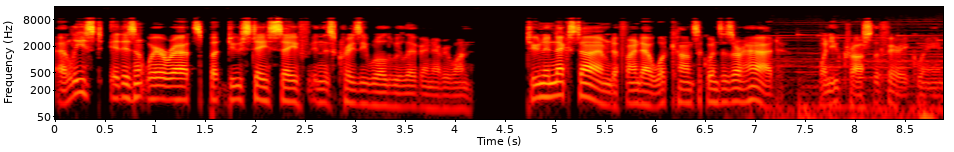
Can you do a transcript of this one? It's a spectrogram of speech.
At least it isn't where rats, but do stay safe in this crazy world we live in, everyone. Tune in next time to find out what consequences are had when you cross the Fairy Queen.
